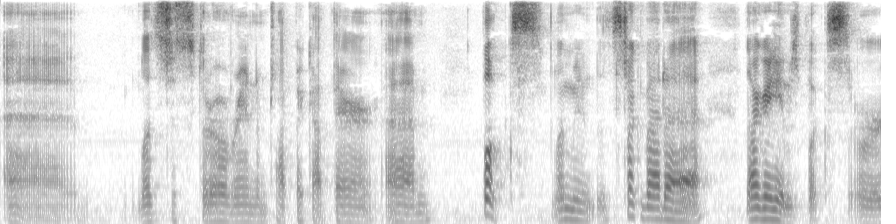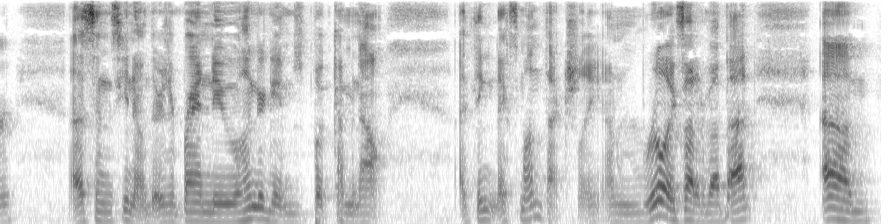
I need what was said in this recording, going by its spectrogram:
uh, let's just throw a random topic out there. Books. Let me let's talk about uh, the Hunger Games books or uh, since you know there's a brand new Hunger Games book coming out. I think next month actually. I'm really excited about that. Um,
